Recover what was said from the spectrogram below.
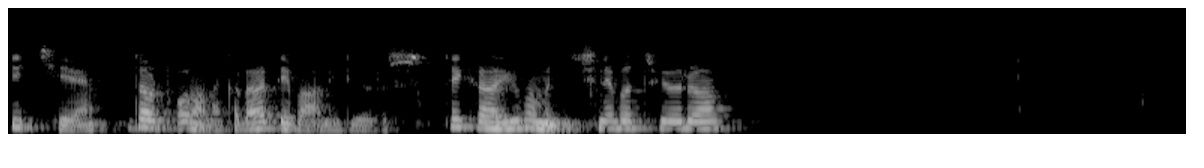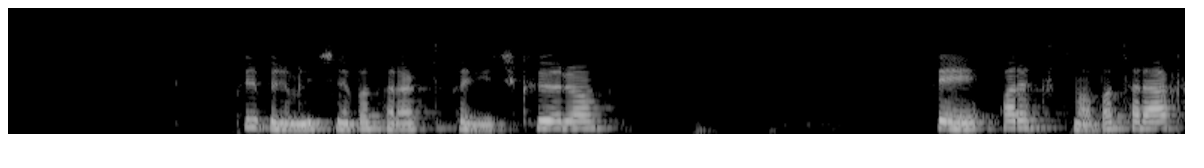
2 4 olana kadar devam ediyoruz. Tekrar yuvamın içine batıyorum. Pırpırımın içine batarak yukarıya çıkıyorum ve ara kısma batarak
